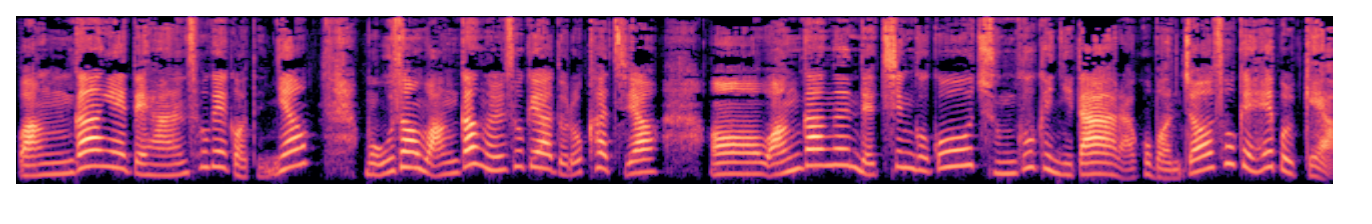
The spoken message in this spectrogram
왕강에 대한 소개거든요. 뭐 우선 왕강을 소개하도록 하지요. 어, 왕강은 내 친구고 중국인이다 라고 먼저 소개해 볼게요.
